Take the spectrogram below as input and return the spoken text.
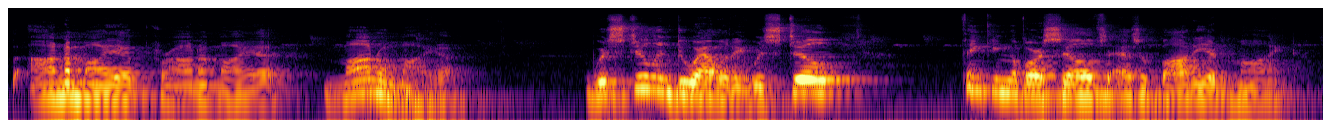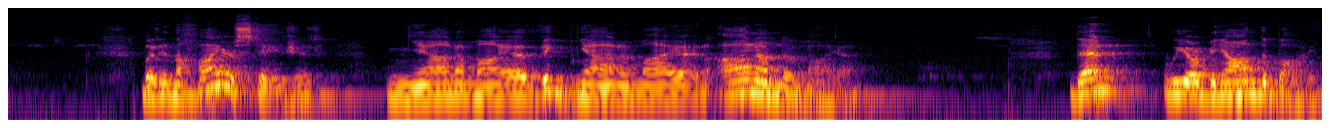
the Annamaya, Pranamaya, Manomaya, we're still in duality. We're still thinking of ourselves as a body and mind. But in the higher stages, Jnanamaya, Vijnanamaya, and Anandamaya, then we are beyond the body.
